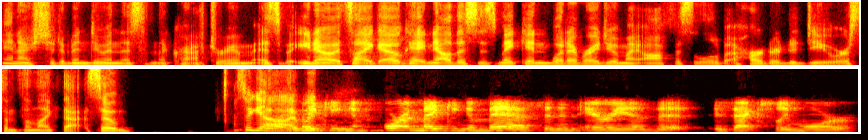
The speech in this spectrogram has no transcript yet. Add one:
man i should have been doing this in the craft room as but you know it's like Mhm. okay now this is making whatever i do in my office a little bit harder to do or something like that so so yeah I'm making a, or I'm making a mess in an area that is actually more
